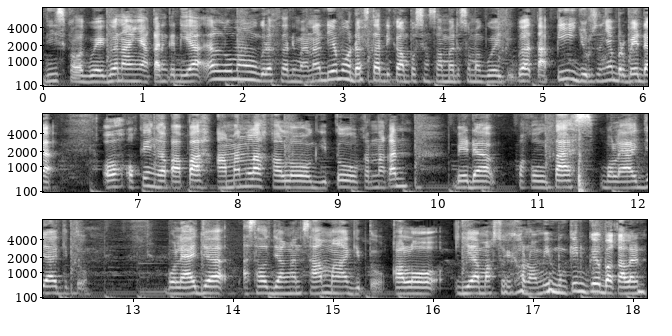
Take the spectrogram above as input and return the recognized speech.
Di sekolah gue gue nanyakan ke dia eh lu mau daftar di mana? Dia mau daftar di kampus yang sama sama gue juga tapi jurusannya berbeda. Oh oke okay, nggak apa-apa aman lah kalau gitu karena kan beda fakultas boleh aja gitu boleh aja asal jangan sama gitu. Kalau dia masuk ekonomi mungkin gue bakalan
